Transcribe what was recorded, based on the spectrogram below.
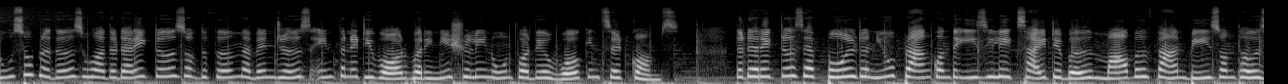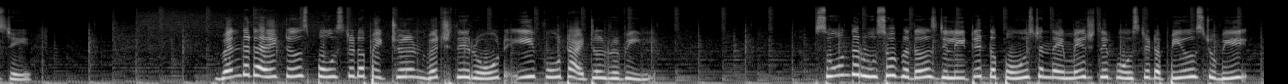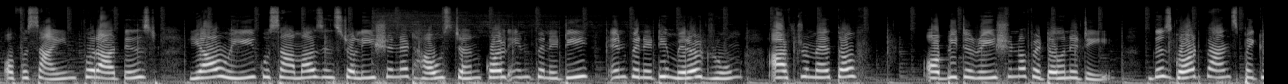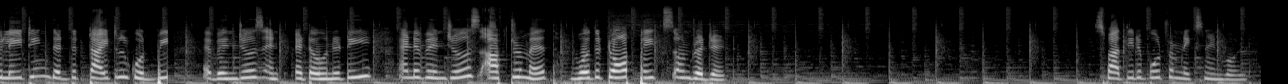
Russo brothers, who are the directors of the film Avengers Infinity War, were initially known for their work in sitcoms. The directors have pulled a new prank on the easily excitable Marvel fan base on Thursday. When the directors posted a picture in which they wrote E4 title reveal. Soon the Russo brothers deleted the post and the image they posted appears to be of a sign for artist Yayoi Kusama's installation at Houston called Infinity Infinity Mirrored Room Aftermath of Obliteration of Eternity. This got fans speculating that the title could be Avengers and Eternity and Avengers Aftermath were the top picks on Reddit. Swati report from Next 9 World.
